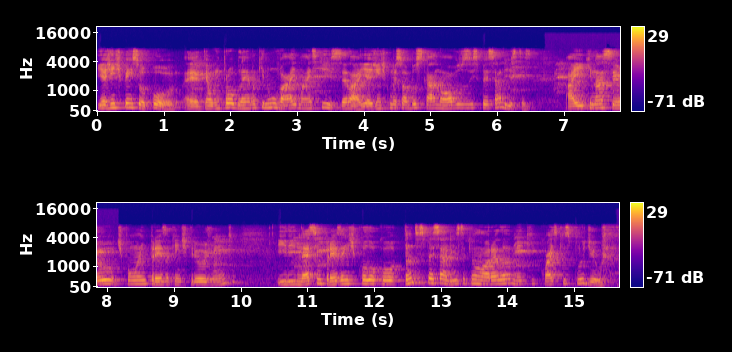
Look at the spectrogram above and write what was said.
E a gente pensou, pô, é, tem algum problema que não vai mais que isso, sei lá. E a gente começou a buscar novos especialistas. Aí que nasceu tipo uma empresa que a gente criou junto. E nessa empresa a gente colocou tanto especialista que uma hora ela meio que quase que explodiu.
